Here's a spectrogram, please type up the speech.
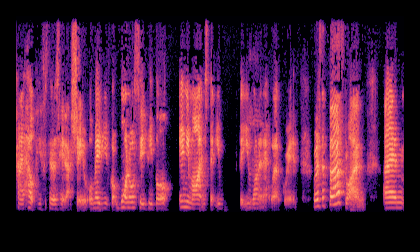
kind of help you facilitate that shoot. Or maybe you've got one or two people in your mind that you that you want to network with. Whereas the first one um,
